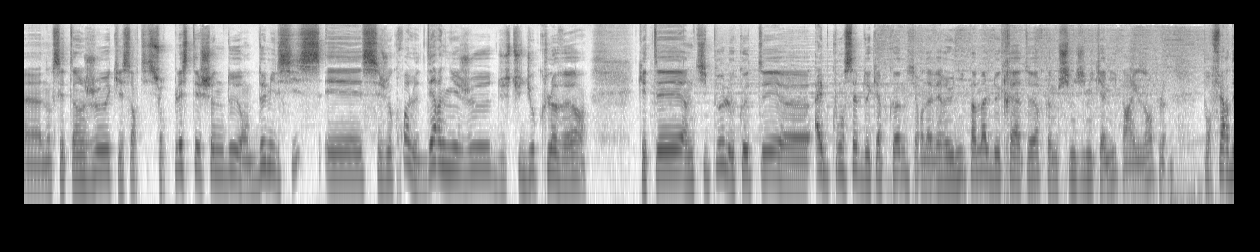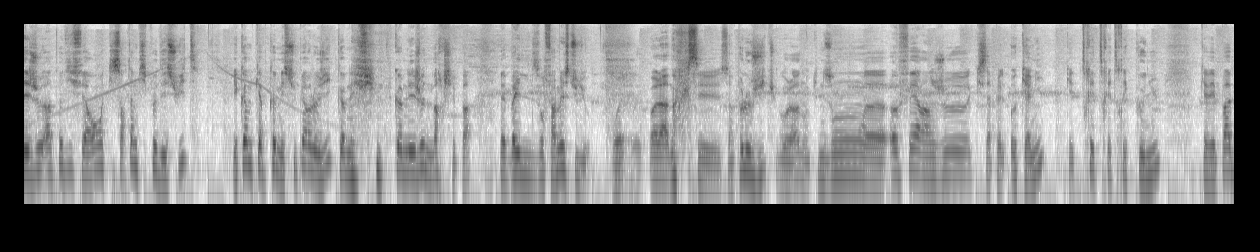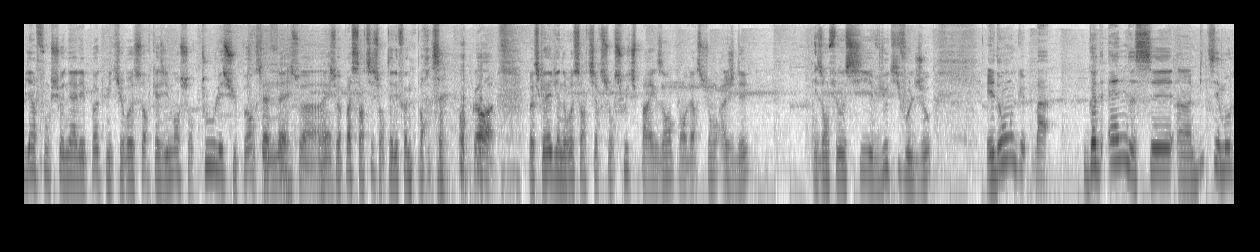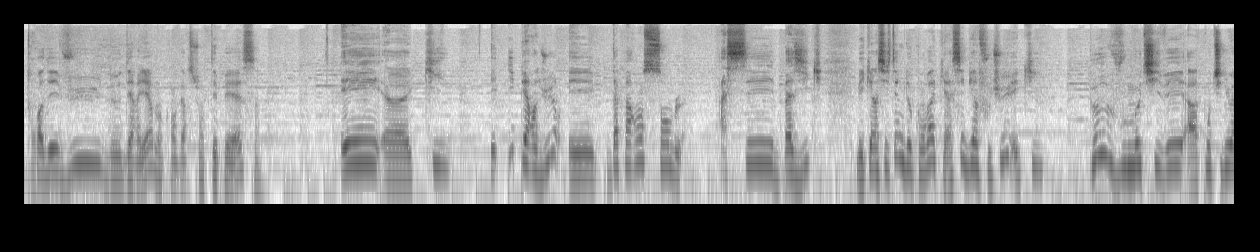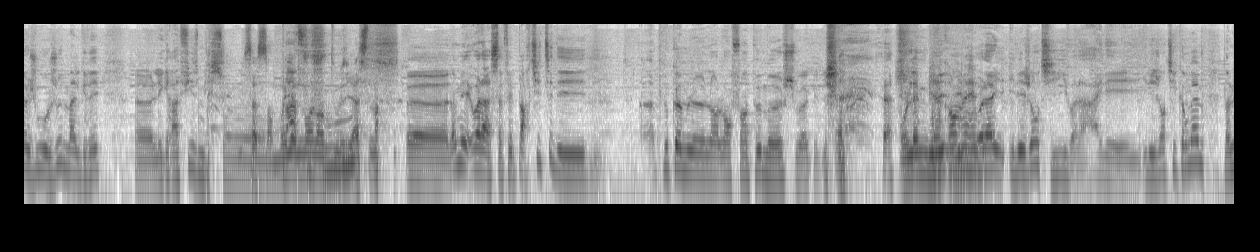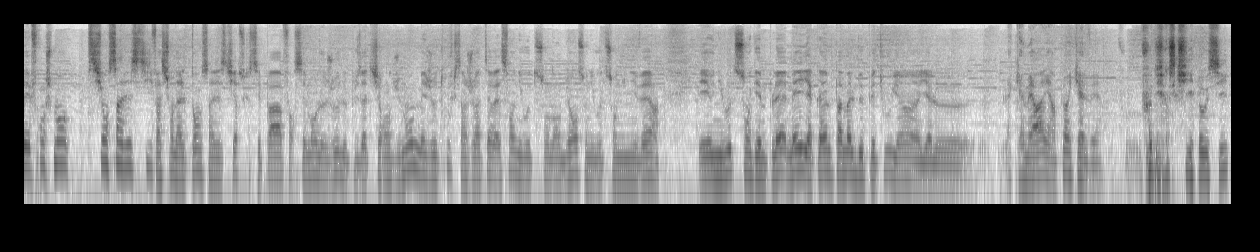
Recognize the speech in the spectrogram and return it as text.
Euh, donc c'est un jeu qui est sorti sur PlayStation 2 en 2006 et c'est je crois le dernier jeu du studio Clover qui était un petit peu le côté euh, hype concept de Capcom, c'est-à-dire on avait réuni pas mal de créateurs comme Shinji Mikami par exemple pour faire des jeux un peu différents qui sortaient un petit peu des suites. Et comme Capcom est super logique, comme les, films, comme les jeux ne marchaient pas, eh ben ils ont fermé le studio. Ouais, ouais. Voilà, donc c'est un peu logique, voilà. Donc ils nous ont euh, offert un jeu qui s'appelle Okami, qui est très très très connu, qui avait pas bien fonctionné à l'époque, mais qui ressort quasiment sur tous les supports. Qu'il soit, ouais. qu'il soit pas sorti sur téléphone portable encore, parce que là ils viennent de ressortir sur Switch par exemple en version HD. Ils ont fait aussi Beautiful Joe. Et donc, bah, God End, c'est un beat'em all 3D vu de derrière, donc en version TPS, et euh, qui est hyper dur et d'apparence semble assez basique, mais qui a un système de combat qui est assez bien foutu et qui peut vous motiver à continuer à jouer au jeu malgré euh, les graphismes qui sont Ça sent moyennement l'enthousiasme. Euh, non mais voilà, ça fait partie, tu sais, des... Un peu comme le- l'enfant un peu moche, tu vois. que- On l'aime bien il quand il- même. Voilà, il, il est gentil, voilà, il est, il est gentil quand même. Non mais franchement, si on s'investit, enfin si on a le temps de s'investir, parce que c'est pas forcément le jeu le plus attirant du monde, mais je trouve que c'est un jeu intéressant au niveau de son ambiance, au niveau de son univers et au niveau de son gameplay. Mais il y a quand même pas mal de pétouilles. hein. Il y a le, la caméra est un peu un calvaire. Faut, faut dire ce qu'il y a aussi.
